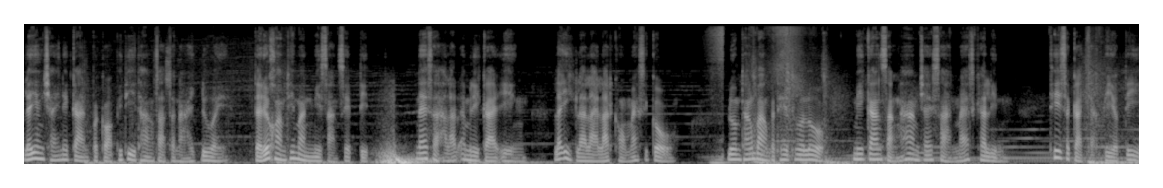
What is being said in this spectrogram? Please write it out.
และยังใช้ในการประกอบพิธีทางศาสนาอีกด้วย แต่ด้วยความที่มันมีสารเสพติด ในสหรัฐอเมริกาเอง และอีกหลายๆ รัฐของเม็กซิโก รวมทั้งบางประเทศทั่วโลก มีการสั่งห้ามใช้สารแมสคาลิน ที่สกัดจากพิโยตี้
